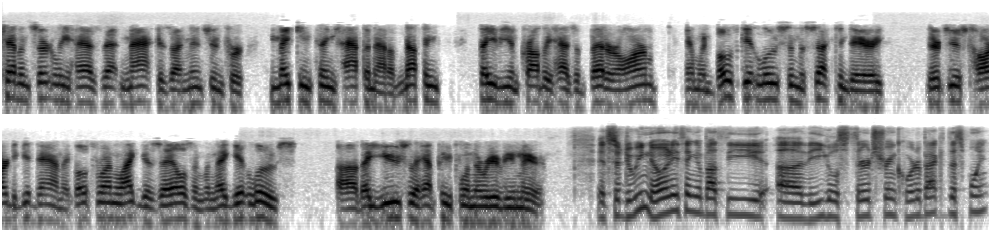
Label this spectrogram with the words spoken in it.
Kevin certainly has that knack, as I mentioned, for making things happen out of nothing. Favian probably has a better arm, and when both get loose in the secondary, they're just hard to get down. They both run like gazelles, and when they get loose, uh, they usually have people in the rearview mirror. And so, do we know anything about the uh, the Eagles' third string quarterback at this point?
